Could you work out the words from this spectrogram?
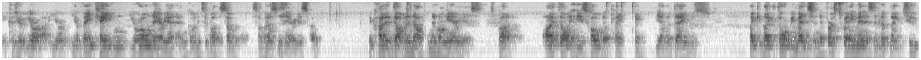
because you're you're you're you're vacating your own area and going into some someone else's area, so you're kind of doubling up in the wrong areas. But I thought his hold up play the other day was like like Thorpe mentioned, the first 20 minutes, it looked like two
